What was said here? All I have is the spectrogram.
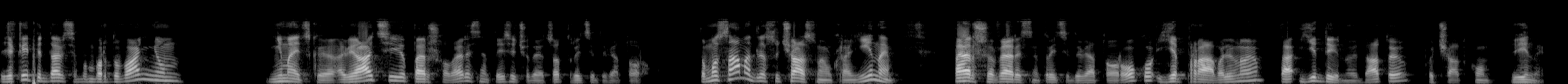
який піддався бомбардуванню німецькою авіацією 1 вересня 1939 року. Тому саме для сучасної України 1 вересня 1939 року є правильною та єдиною датою початку війни.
